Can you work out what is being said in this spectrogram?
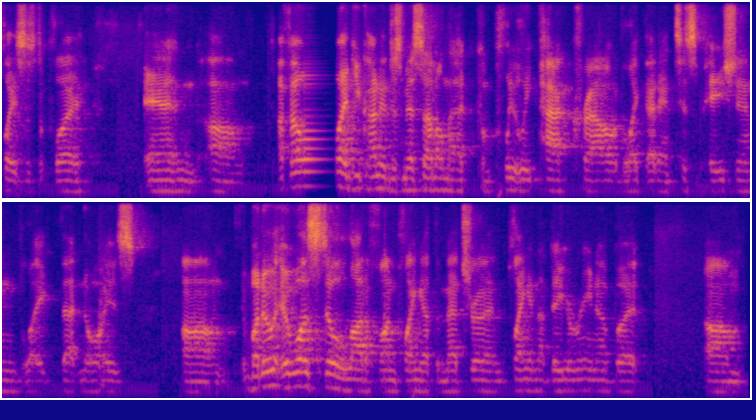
places to play, and um, I felt like you kind of just miss out on that completely packed crowd, like that anticipation, like that noise. Um, but it, it, was still a lot of fun playing at the Metro and playing in that big arena. But um,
